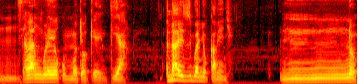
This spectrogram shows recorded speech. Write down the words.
nsaba nguleyo ku mmotoka empya. Nayezigwa nnyo ku kabenje? No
